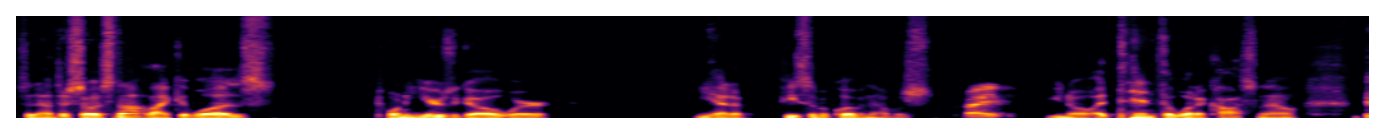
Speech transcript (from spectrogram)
sitting out there. So it's not like it was 20 years ago where you had a piece of equipment that was right you know a tenth of what it costs now.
